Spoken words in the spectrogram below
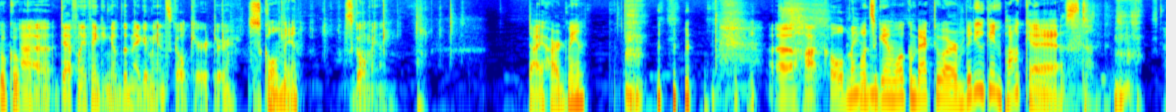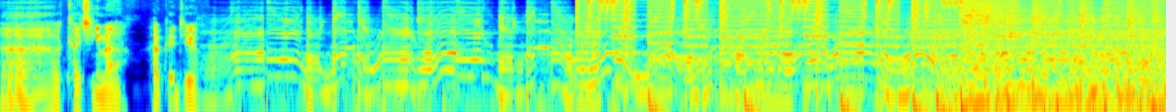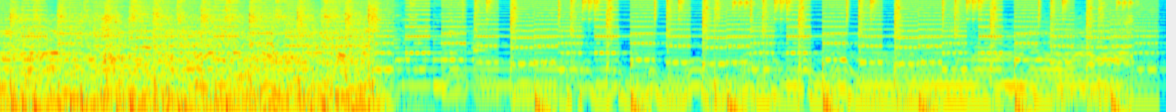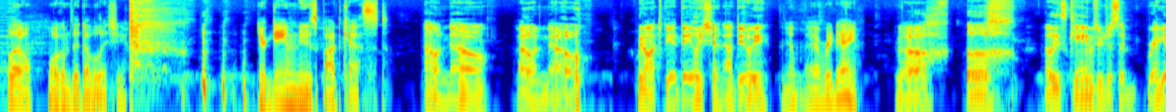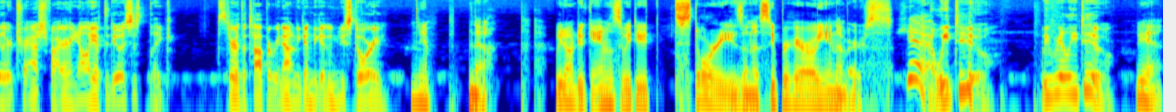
Cool, cool, cool. Uh, definitely thinking of the Mega Man Skull character, Skull Man. Skull Man. Die Hard Man. Uh, Hot Cold Man. Once again, welcome back to our video game podcast. Uh, Kojima. How could you? Hello, welcome to Double Issue, your game news podcast. Oh no. Oh no. We don't have to be a daily show now, do we? Yep, every day. Ugh. Ugh. At least games are just a regular trash fire, and all you have to do is just like stir at the top every now and again to get a new story. Yeah. No, we don't do games. We do stories in a superhero universe. Yeah, we do. We really do. Yeah,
